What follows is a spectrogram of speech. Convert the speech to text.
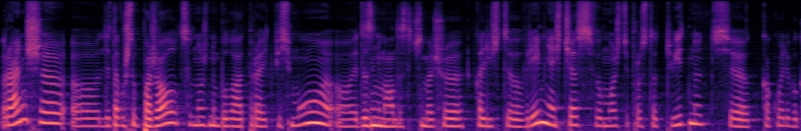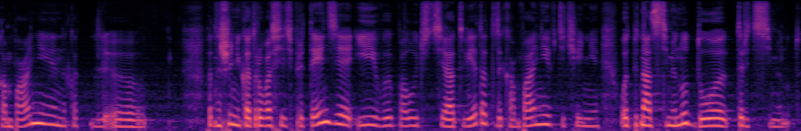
Раньше э, для того, чтобы пожаловаться, нужно было отправить письмо. э, Это занимало достаточно большое количество времени, а сейчас вы можете просто твитнуть э, какой-либо компании, в отношении которой у вас есть претензия, и вы получите ответ от этой компании в течение от 15 минут до 30 минут.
